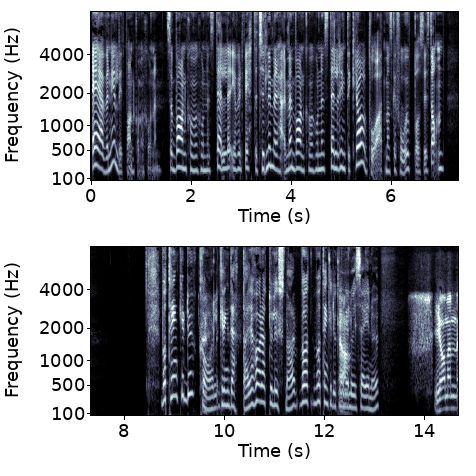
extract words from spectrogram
även enligt barnkonventionen. Så barnkonventionen ställer, jag vill vara jättetydlig med det här, men barnkonventionen ställer inte krav på att man ska få uppehållstillstånd. Vad tänker du Karl kring detta? Jag hör att du lyssnar. Vad, vad tänker du kring ja. det Louise säger nu? Ja, men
